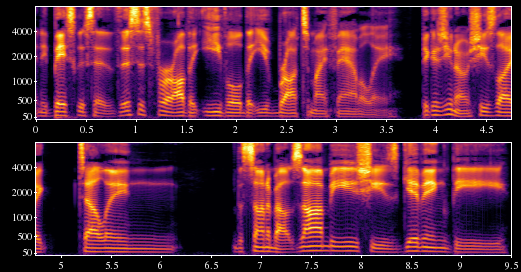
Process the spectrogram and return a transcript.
And he basically says, This is for all the evil that you've brought to my family. Because, you know, she's like telling the son about zombies. She's giving the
